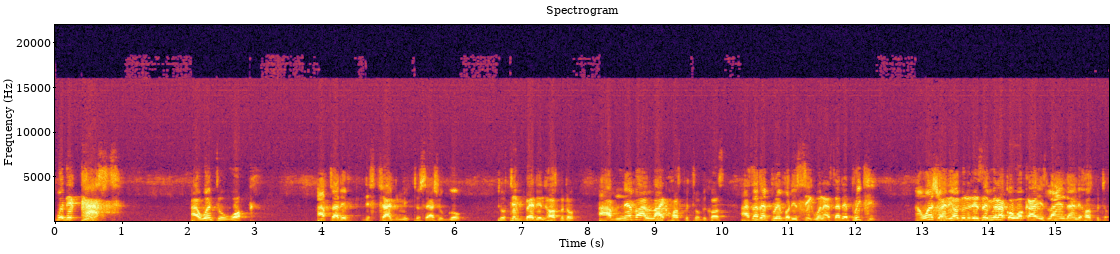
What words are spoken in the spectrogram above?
With the cast, I went to work after they discharged me to say I should go to take bed in hospital. I have never liked hospital because I started praying for the sick when I started preaching. And once you're in the hospital, they say miracle worker is lying there in the hospital.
